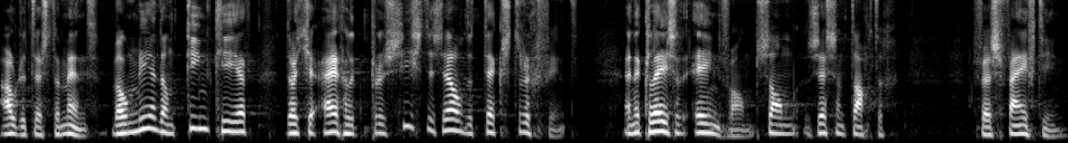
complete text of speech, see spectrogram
Oude Testament. Wel meer dan tien keer dat je eigenlijk precies dezelfde tekst terugvindt. En ik lees er één van, Psalm 86, vers 15.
